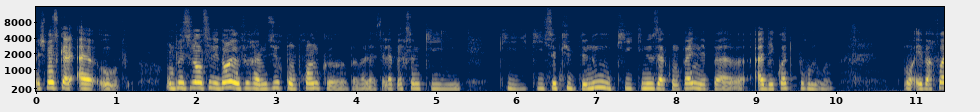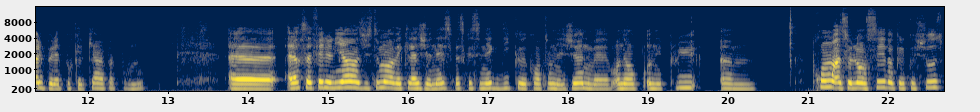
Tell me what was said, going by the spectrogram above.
Je pense qu'on peut se lancer dedans et au fur et à mesure comprendre que voilà, c'est la personne qui, qui, s'occupe de nous ou qui, nous accompagne n'est pas euh, adéquate pour nous. Hein. Bon, et parfois elle peut l'être pour quelqu'un et pas pour nous. Euh, alors ça fait le lien justement avec la jeunesse parce que Sénèque dit que quand on est jeune, on est, plus euh, prompt à se lancer dans quelque chose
